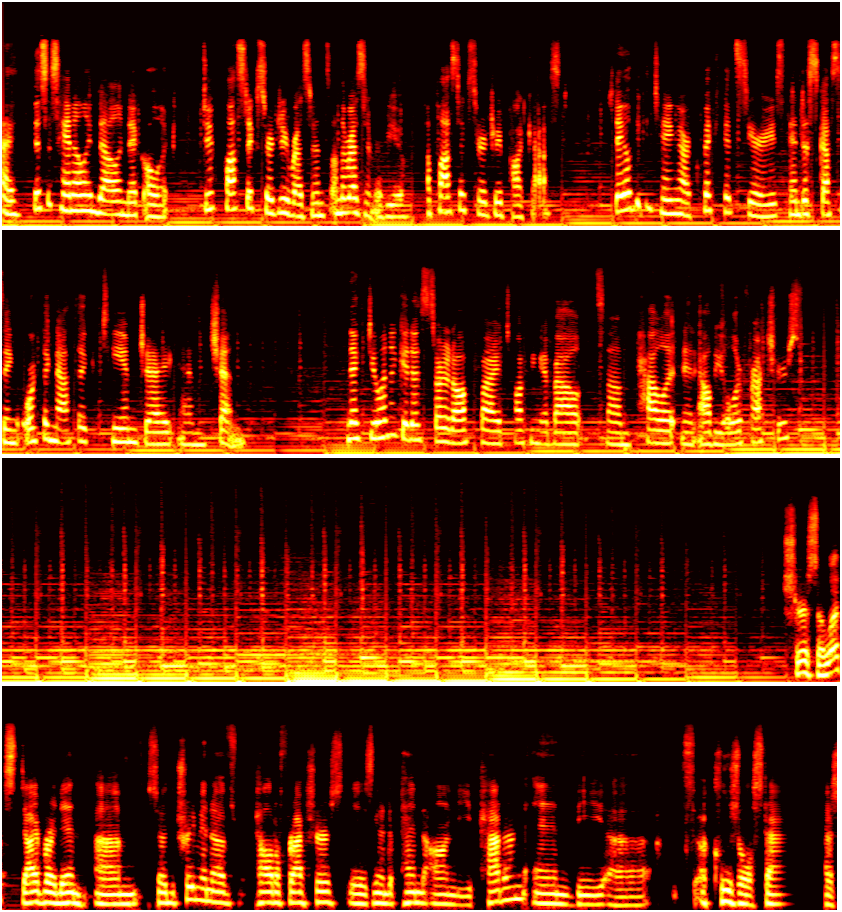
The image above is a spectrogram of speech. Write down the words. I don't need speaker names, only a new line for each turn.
Hi, this is Hannah Lindell and Nick Olick, Duke Plastic Surgery residents on the Resident Review, a plastic surgery podcast. Today we'll be continuing our quick hit series and discussing orthognathic, TMJ, and chin. Nick, do you want to get us started off by talking about some palate and alveolar fractures?
Sure. So let's dive right in. Um, so the treatment of palatal fractures is going to depend on the pattern and the uh, occlusal status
